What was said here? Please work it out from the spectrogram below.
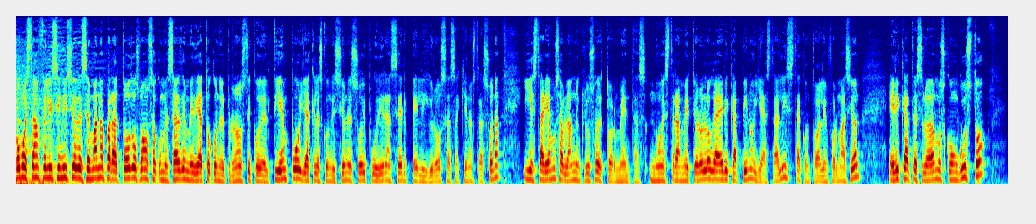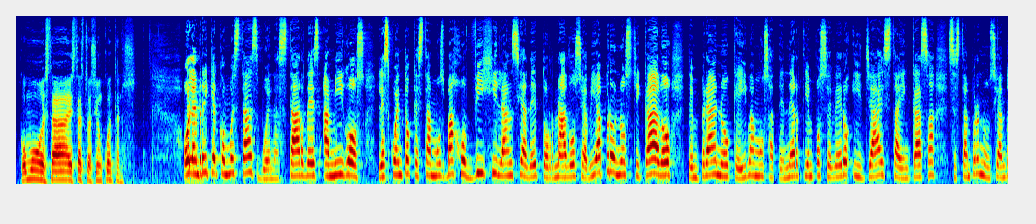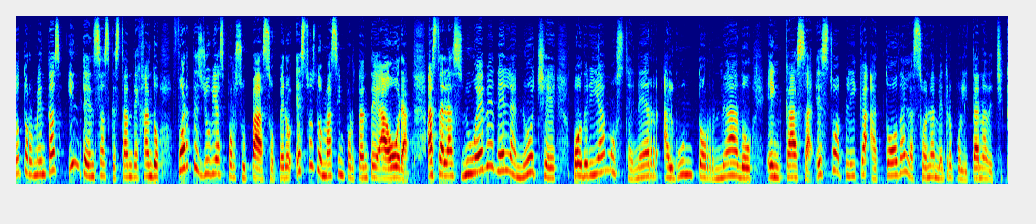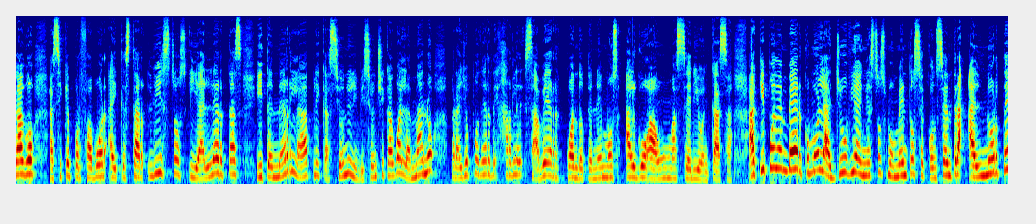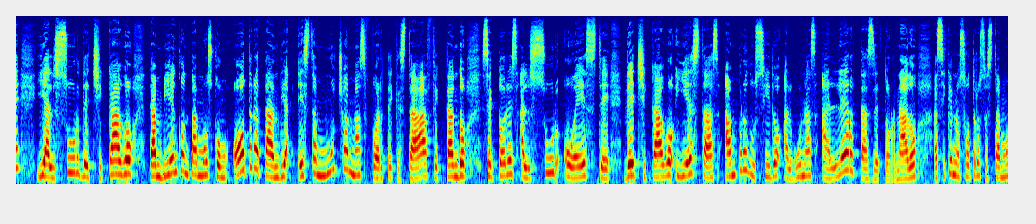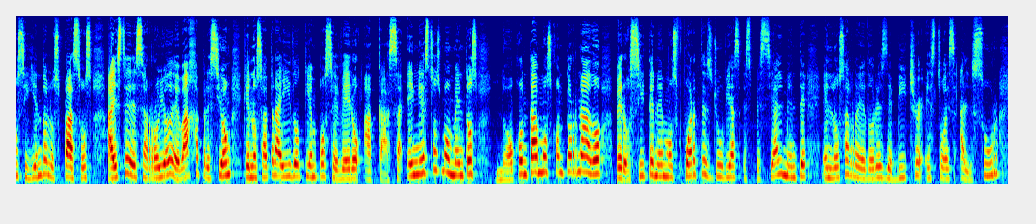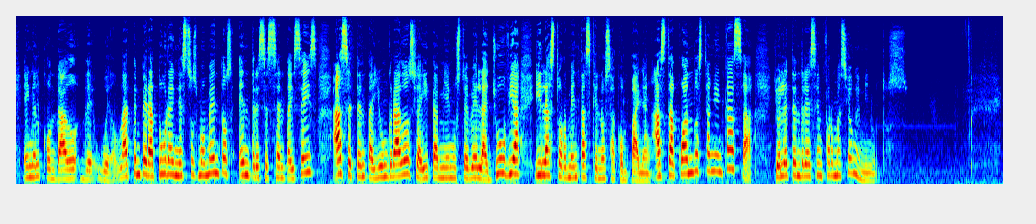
¿Cómo están? Feliz inicio de semana para todos. Vamos a comenzar de inmediato con el pronóstico del tiempo, ya que las condiciones hoy pudieran ser peligrosas aquí en nuestra zona y estaríamos hablando incluso de tormentas. Nuestra meteoróloga Erika Pino ya está lista con toda la información. Erika, te saludamos con gusto. ¿Cómo está esta situación? Cuéntanos. Hola Enrique, ¿cómo estás? Buenas tardes, amigos. Les cuento que estamos bajo vigilancia de tornados. Se había pronosticado temprano que íbamos a tener tiempo severo y ya está en casa. Se están pronunciando tormentas intensas que están dejando fuertes lluvias por su paso. Pero esto es lo más importante ahora. Hasta las 9 de la noche podríamos tener algún tornado en casa. Esto aplica a toda la zona metropolitana de Chicago. Así que por favor hay que estar listos y y alertas y tener la aplicación de Univisión Chicago a la mano para yo poder dejarle saber cuando tenemos algo aún más serio en casa. Aquí pueden ver cómo la lluvia en estos momentos se concentra al norte y al sur de Chicago. También contamos con otra tandia, esta mucho más fuerte que está afectando sectores al sur oeste de Chicago y estas han producido algunas alertas de tornado. Así que nosotros estamos siguiendo los pasos a este desarrollo de baja presión que nos ha traído tiempo severo a casa. En estos momentos no contamos con tornado, pero sí tenemos fuertes lluvias, especialmente en los alrededores de Beecher, esto es al sur en el condado de Will. La temperatura en estos momentos entre 66 a 71 grados y ahí también usted ve la lluvia y las tormentas que nos acompañan. ¿Hasta cuándo están en casa? Yo le tendré esa información en minutos.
